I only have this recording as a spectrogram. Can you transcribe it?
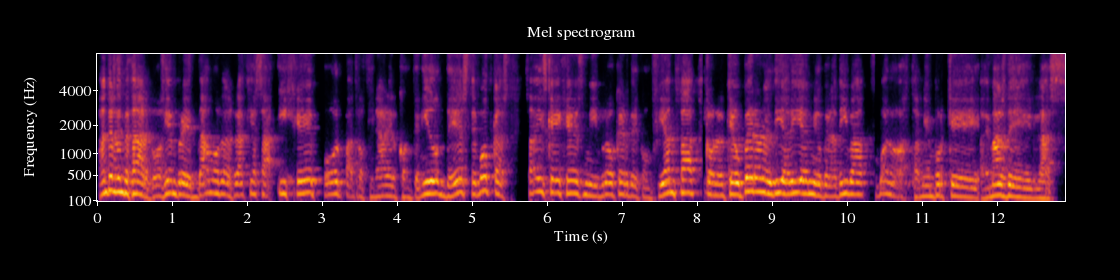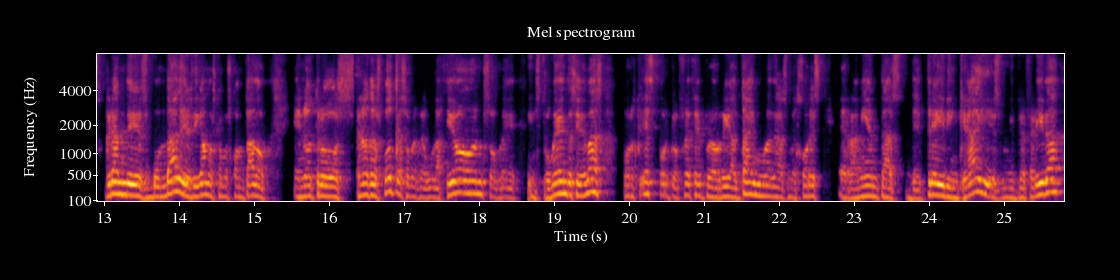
Antes de empezar, como siempre, damos las gracias a IG por patrocinar el contenido de este podcast. Sabéis que IG es mi broker de confianza con el que opero en el día a día en mi operativa. Bueno, también porque además de las grandes bondades, digamos, que hemos contado en otros, en otros podcasts sobre regulación, sobre instrumentos y demás, porque es porque ofrece Pro Real Time, una de las mejores herramientas de trading que hay, es mi preferida,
